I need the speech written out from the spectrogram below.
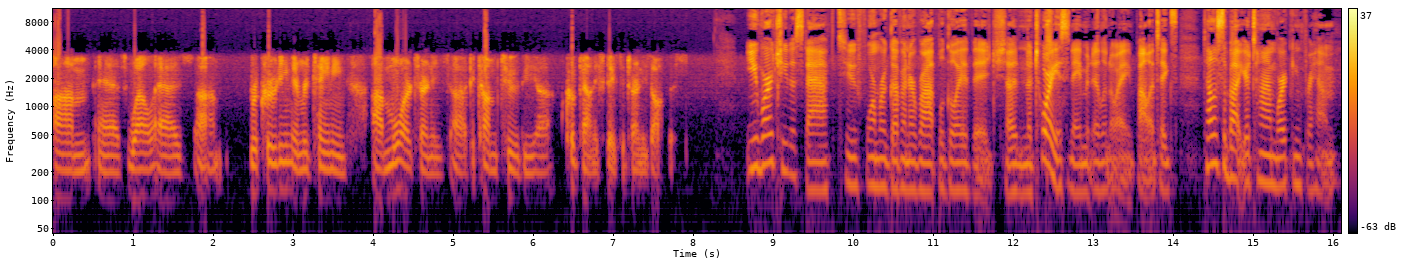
um, as well as um, recruiting and retaining uh, more attorneys uh, to come to the uh, Cook County State's Attorney's Office. You were chief of staff to former Governor Rod Blagojevich, a notorious name in Illinois politics. Tell us about your time working for him.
